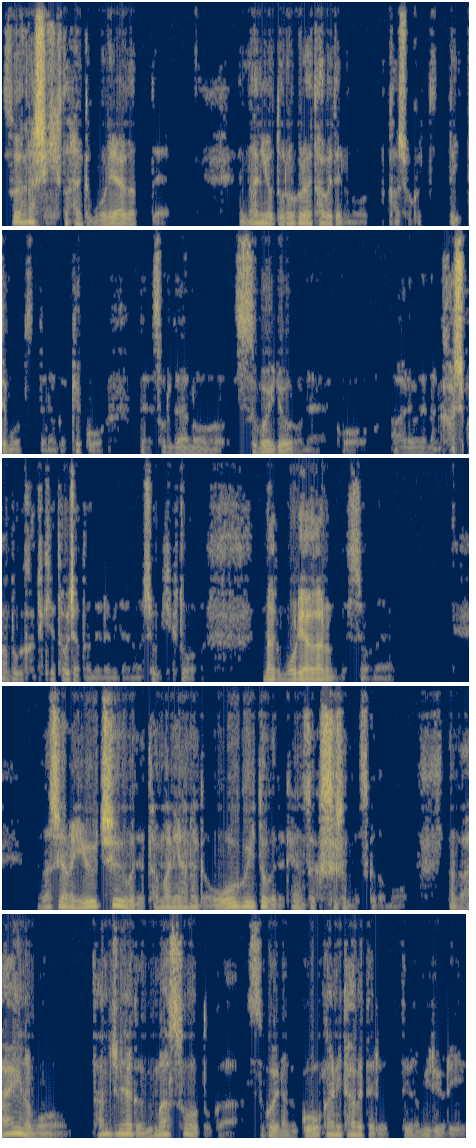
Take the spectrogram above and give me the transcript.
そういう話聞くとなんか盛り上がって、何をどのくらい食べてるの？過食って言っても、つってなんか結構、ね、それであの、すごい量のね、こう、あれをね、なんか菓子パンとか買ってきて食べちゃったんだよね、みたいな話を聞くと、なんか盛り上がるんですよね。私、あの、YouTube でたまになんか大食いとかで検索するんですけども、なんかああいうのも、単純になんかうまそうとか、すごいなんか豪華に食べてるっていうのを見るより、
